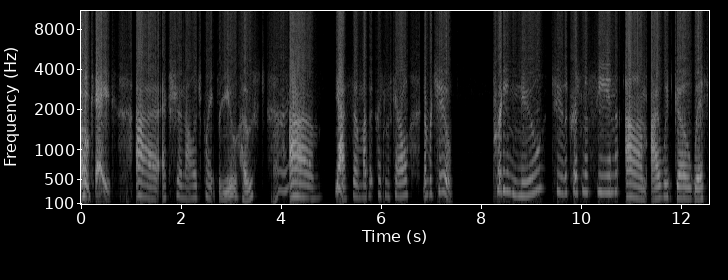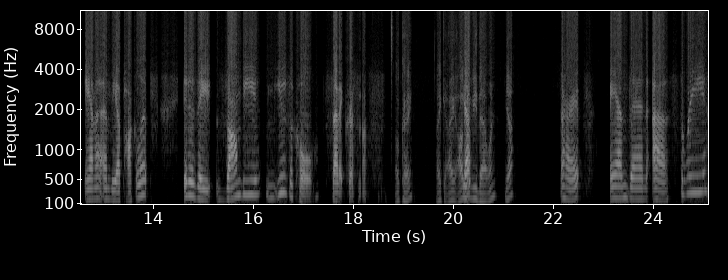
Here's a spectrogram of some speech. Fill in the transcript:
Okay. Uh, extra knowledge point for you, host. All right. Um, yeah, so Muppet Christmas Carol. Number two, pretty new to the Christmas scene. Um, I would go with Anna and the Apocalypse. It is a zombie musical set at Christmas. Okay. I, I, will Yep. give you that one. Yeah. All right. And then uh, three,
